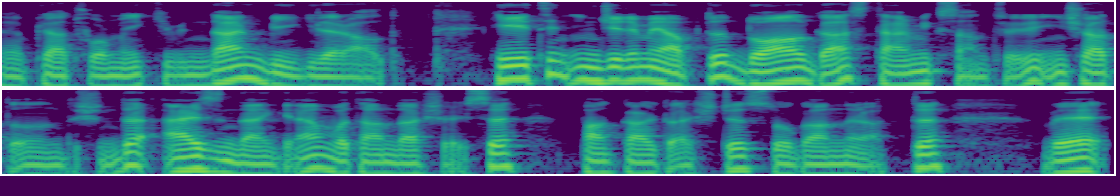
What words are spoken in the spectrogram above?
e, platformu ekibinden bilgiler aldı. Heyetin inceleme yaptığı doğal gaz termik santrali inşaat alanı dışında Erzin'den gelen vatandaşlar ise pankart açtı, sloganlar attı ve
